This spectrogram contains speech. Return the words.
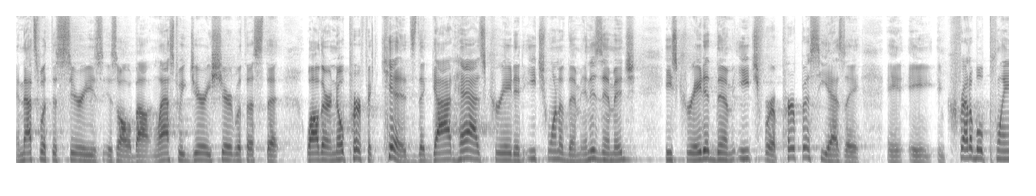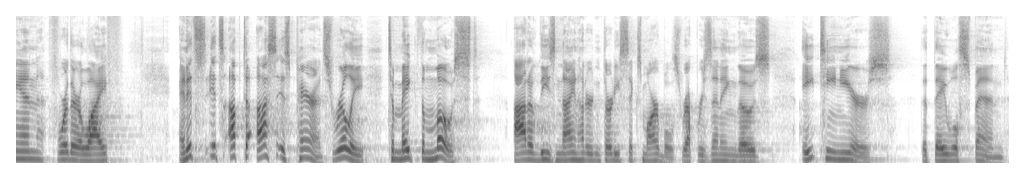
And that's what this series is all about. And last week, Jerry shared with us that while there are no perfect kids, that God has created each one of them in his image. He's created them each for a purpose. He has a, a, a incredible plan for their life. And it's, it's up to us as parents, really, to make the most out of these 936 marbles, representing those 18 years that they will spend,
